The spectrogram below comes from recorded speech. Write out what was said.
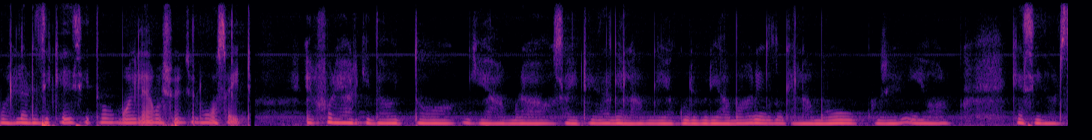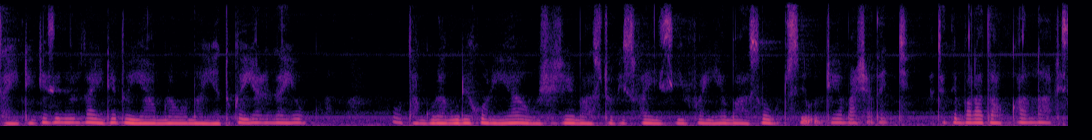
মহিলার জিকাইছি তো মহিলা অবশ্যই যেন ও সাইড এরপরে আর কি দাও তো গিয়া আমরা সাইডে গেলাম, গিয়া ঘুরে ঘুরে আবার গেলাম, ও খুঁজে ইয়র ক্যাসিনোর সাইডে ক্যাসিনোর সাইডে তো ইয়া আমরা অন্য ইয়া তো আর যাই হোক। ওটা ঘোরাঘুরি করিয়া অবশেষে বাস স্টপিস পাইছি পাইয়া বাসও উঠছি, উঠিয়া বাসা যাচ্ছি আচ্ছা বালা থাক আল্লাহ হাফিজ।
